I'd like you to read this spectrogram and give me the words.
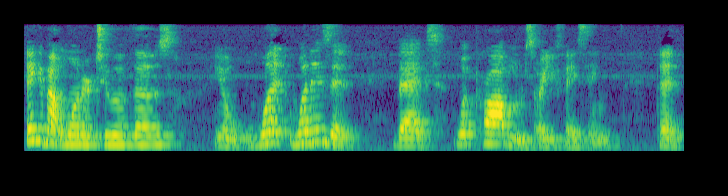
think about one or two of those. You know, what what is it that, what problems are you facing that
